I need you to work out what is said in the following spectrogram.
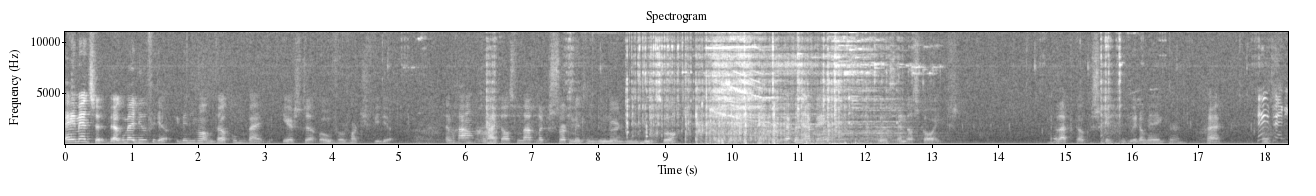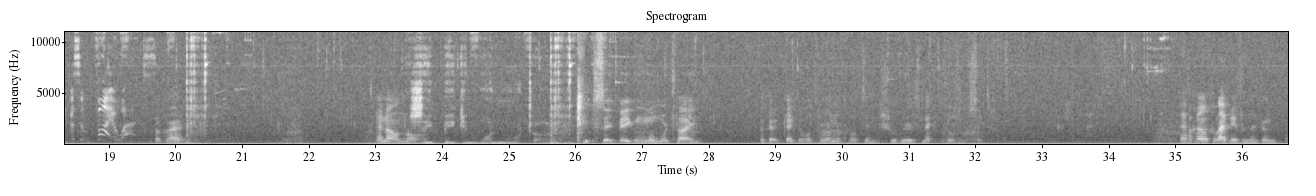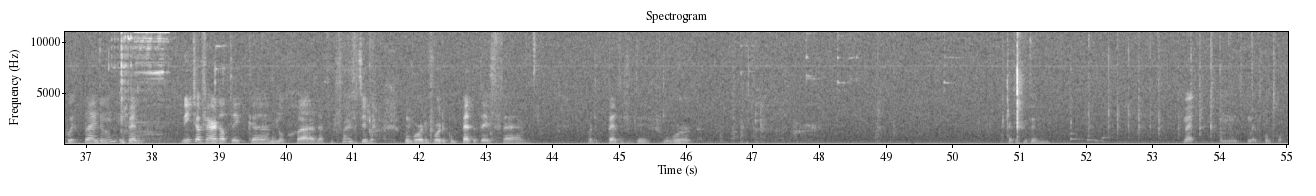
Hey mensen, welkom bij een nieuwe video. Ik ben Ivan, welkom bij de eerste Overwatch video. En we gaan gelijk als vandaag lekker starten met een Lunar Loot Box. Ik heb een epic, dus, en dat is coins. En dan heb ik ook een skin van Widowmaker. Gek. Who's ready for some fireworks? Oké. En dan nog Say bacon one more time. Say bacon one more time. Shop is. Nee, nog steeds. En we gaan gelijk even een quick play doen. Ik ben niet zo ver dat ik eh, nog eh, level 25 moet worden voor de competitive, eh, voor de competitive work. Kijk. Nee, dan moet ik met controle.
